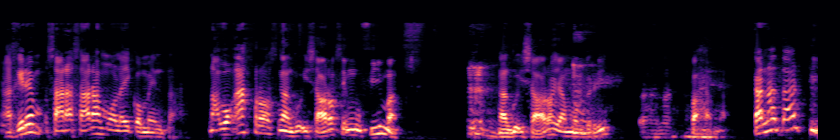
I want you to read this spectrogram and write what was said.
Akhirnya sarah-sarah mulai komentar. Nak wong akhros nganggu isyarah sing mufimah. nganggu isyarah yang memberi paham. Karena tadi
